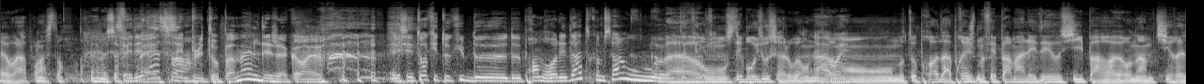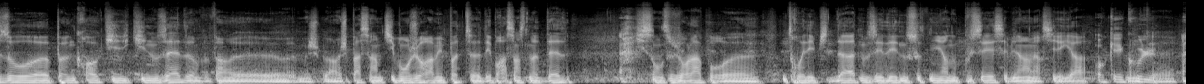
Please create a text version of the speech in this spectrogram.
Euh, voilà pour l'instant. Ça fait des Bah, dates, ça. C'est plutôt pas mal déjà quand même. Et c'est toi qui t'occupes de, de prendre les dates comme ça ou euh, Bah, on se débrouille tout seul, ouais. on est Ah, vraiment en autoprod. Après, je me fais pas mal aider aussi par. euh, on a un petit réseau euh, punk rock qui, qui nous aide. Enfin, euh, je, je passe un petit bonjour à mes potes des Brassens Not Dead qui sont toujours là pour euh, nous trouver des petites dates, nous aider, nous soutenir, nous pousser. C'est bien, merci les gars. Ok, Donc, cool. euh,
